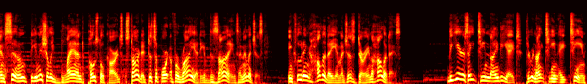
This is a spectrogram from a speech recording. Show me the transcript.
and soon the initially bland postal cards started to support a variety of designs and images, including holiday images during the holidays. The years 1898 through 1918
